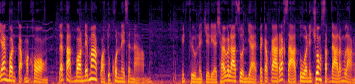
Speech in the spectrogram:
แย่งบอลกลับมาครอง และตัดบอลได้มากกว่าทุกคนในสนาม มิดฟิลด์ไนจีเรียใช้เวลาส่วนใหญ่ไปกับการรักษาตัวในช่วงสัปดาห์หลัง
